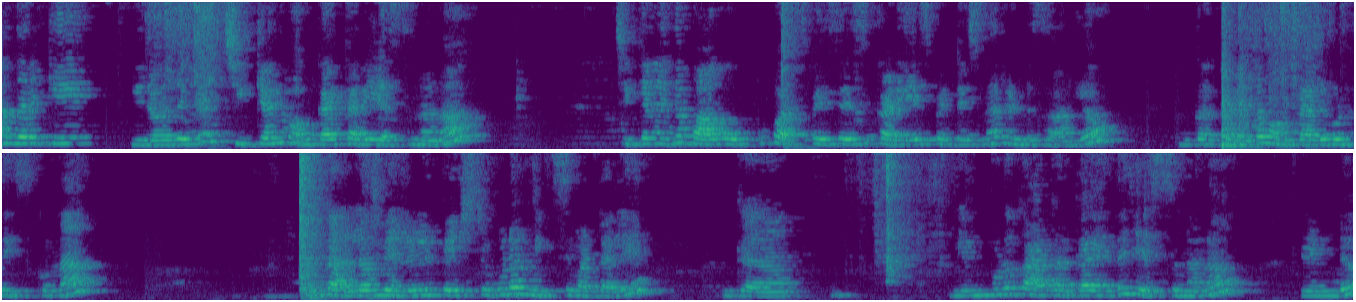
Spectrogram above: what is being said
అందరికి ఈరోజు అయితే చికెన్ వంకాయ కర్రీ చేస్తున్నాను. చికెన్ అయితే బాగా ఉప్పు పసుపు వేసేసి కడిగేసి పెట్టేసిన రెండు సార్లు. ఇంకా ఇక్కడైతే వంకాయలు కూడా తీసుకున్నా. ఇంకా అల్లం వెల్లుల్లి పేస్ట్ కూడా మిక్సీ పట్టాలి. ఇంకా నింపుడు కాకరకాయ అయితే చేస్తున్నాను. రెండు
